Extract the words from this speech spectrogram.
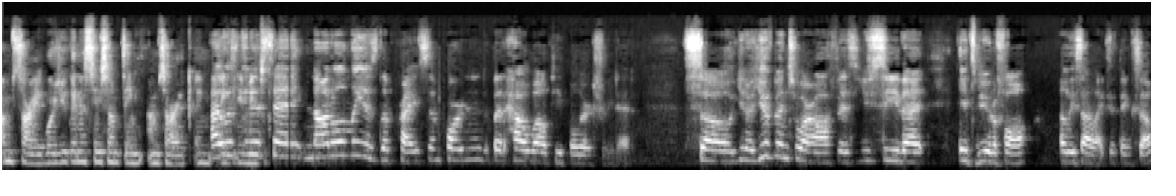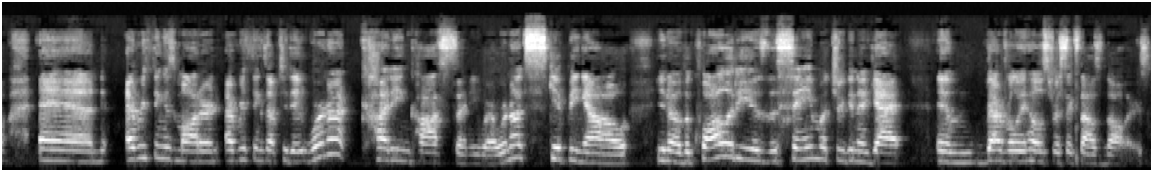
i'm sorry were you going to say something? I'm sorry I'm, i was going to say not only is the price important but how well people are treated. So you know you've been to our office you see that it's beautiful At least I like to think so. And everything is modern, everything's up to date. We're not cutting costs anywhere. We're not skipping out. You know, the quality is the same what you're going to get in Beverly Hills for $6,000.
